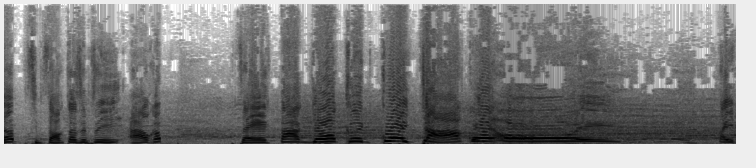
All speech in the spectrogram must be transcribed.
ครับ 12 ต่อ 14 เอาครับ เสกตากยกขึ้นกล้วยจ๋ากล้วยโอ้ยติด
